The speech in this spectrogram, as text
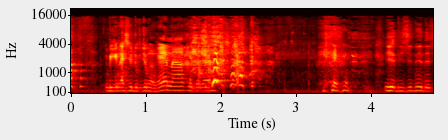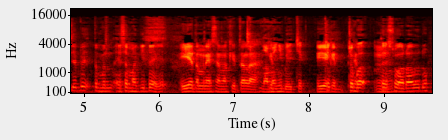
Bikin nasi uduk juga nggak enak gitu kan. Iya di sini ada siapa? Temen SMA kita ya. iya temennya sama kita lah. Namanya Becek. Iya, kita- coba tes suara lu dong.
